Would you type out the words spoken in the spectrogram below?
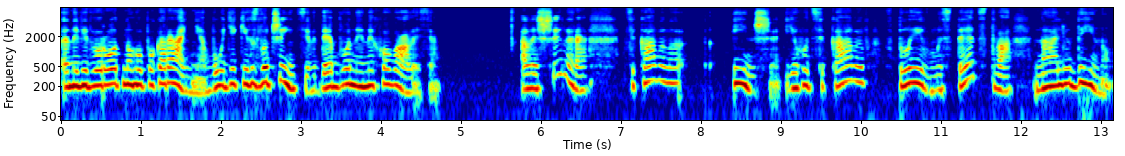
е, невідворотного покарання будь-яких злочинців, де б вони не ховалися. Але Шилера цікавило інше. Його цікавив вплив мистецтва на людину.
